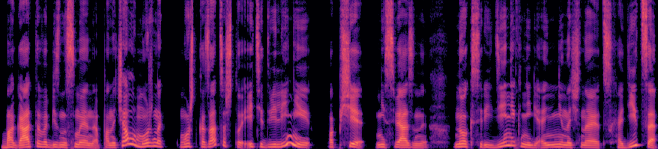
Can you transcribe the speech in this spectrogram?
богатого бизнесмена. Поначалу можно, может казаться, что эти две линии вообще не связаны, но к середине книги они начинают сходиться,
